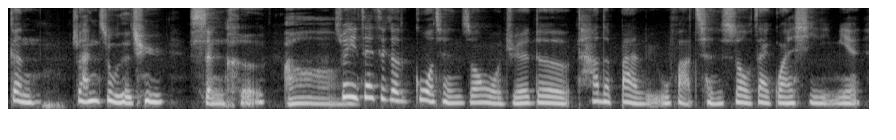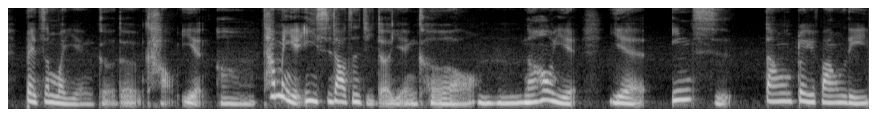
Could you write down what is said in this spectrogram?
更专注的去审核。哦，所以在这个过程中，我觉得他的伴侣无法承受在关系里面被这么严格的考验，嗯。他们也意识到自己的严苛哦，嗯然后也也因此，当对方离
